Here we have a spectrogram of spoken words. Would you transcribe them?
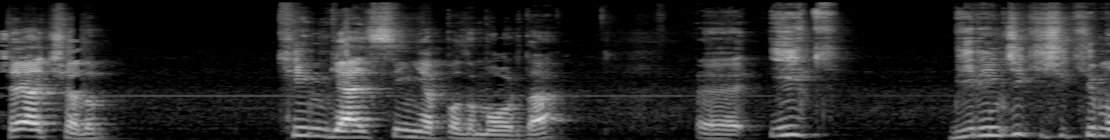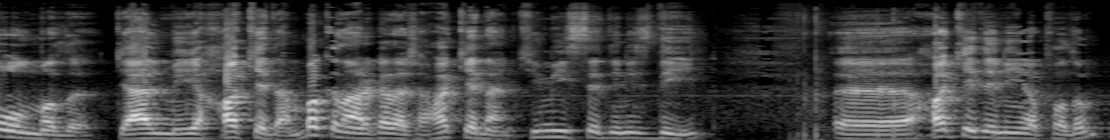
şey açalım. Kim gelsin yapalım orada. Ee, ilk birinci kişi kim olmalı gelmeyi hak eden. Bakın arkadaşlar hak eden kimi istediğiniz değil. Ee, hak edeni yapalım.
